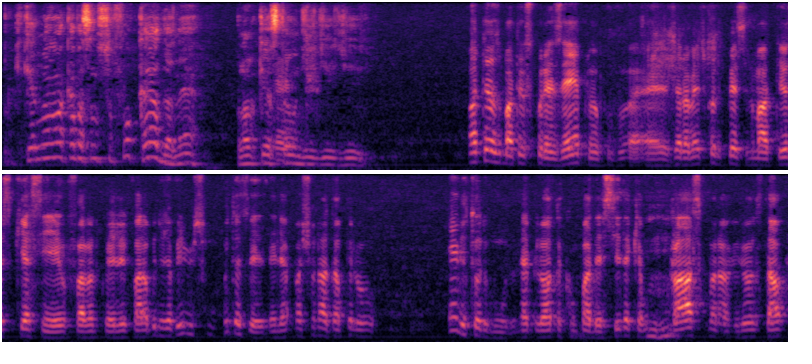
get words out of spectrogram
Porque querendo ou não, acaba sendo sufocada, né? Pela questão é. de, de, de... Matheus, Matheus, por exemplo, é, geralmente quando pensa no Matheus, que assim, eu falando com ele, ele fala, eu já vi isso muitas vezes, né? ele é apaixonado pelo. Ele todo mundo, né? Pilota Compadecida, que é um uhum. clássico maravilhoso e tal.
